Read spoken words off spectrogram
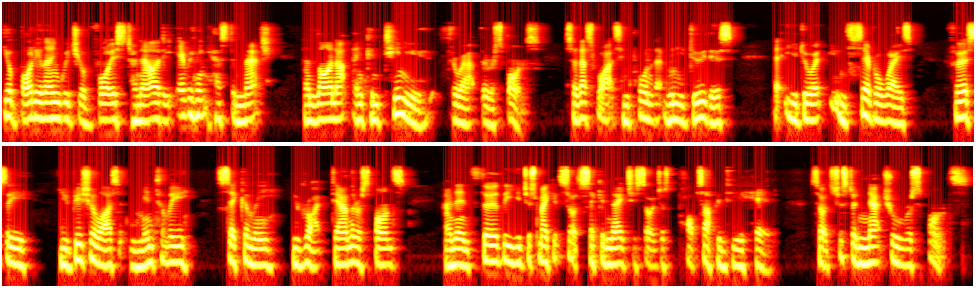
your body language, your voice, tonality, everything has to match and line up and continue throughout the response. So that's why it's important that when you do this, that you do it in several ways. Firstly, you visualize it mentally. Secondly, you write down the response. And then thirdly, you just make it so it's second nature, so it just pops up into your head. So it's just a natural response.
